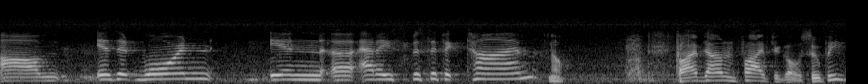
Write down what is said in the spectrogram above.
Um, is it worn in uh, at a specific time? No. Five down and five to go. Soupy.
